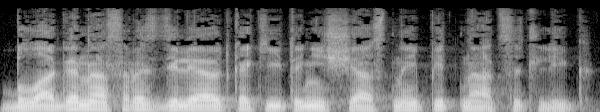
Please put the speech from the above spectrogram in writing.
Благо нас разделяют какие-то несчастные пятнадцать лиг.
